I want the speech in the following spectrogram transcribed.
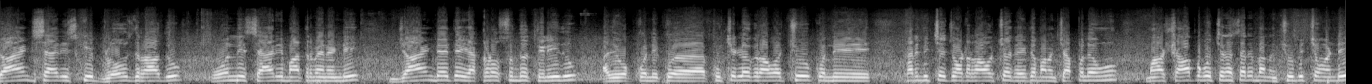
joint శారీస్కి బ్లౌజ్ రాదు. ఓన్లీ శారీ మాత్రమేనండి. జాయింట్ అయితే ఎక్కడ వస్తుందో తెలియదు అది కొన్ని కుర్చీలోకి రావచ్చు కొన్ని కనిపించే చోట రావచ్చు అది అయితే మనం చెప్పలేము. మా షాప్కి వచ్చినా సరే మనం చూపించామండి.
